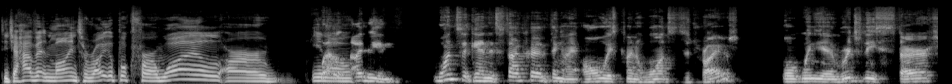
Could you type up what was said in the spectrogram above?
did you have it in mind to write a book for a while, or you well, know? I mean, once again, it's that kind of thing. I always kind of wanted to try it. But when you originally start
